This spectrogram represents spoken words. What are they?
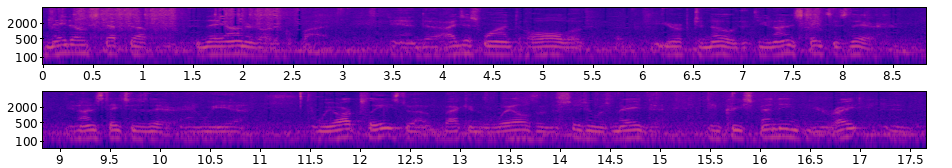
NATO stepped up and they honored Article 5. And uh, I just want all of Europe to know that the United States is there. The United States is there. And we, uh, we are pleased. Uh, back in Wales, the decision was made to increase spending. You're right. And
